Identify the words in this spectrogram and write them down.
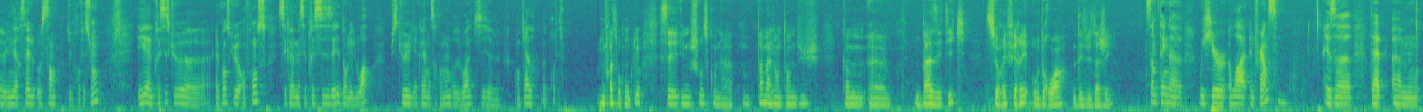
euh, universelle au sein d'une profession. Et elle précise que, euh, elle pense qu'en France, c'est quand même assez précisé dans les lois, puisqu'il y a quand même un certain nombre de lois qui euh, encadrent notre profession. Une phrase pour conclure, c'est une chose qu'on a pas mal entendue comme euh, base éthique, se référer aux droits des usagers. Something uh, we hear a lot in France is uh, that um,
